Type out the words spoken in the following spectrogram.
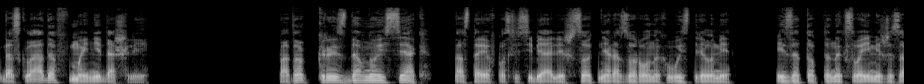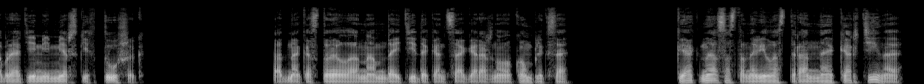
До складов мы не дошли. Поток крыс давно иссяк, оставив после себя лишь сотни разорванных выстрелами и затоптанных своими же собратьями мерзких тушек. Однако стоило нам дойти до конца гаражного комплекса, как нас остановила странная картина.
